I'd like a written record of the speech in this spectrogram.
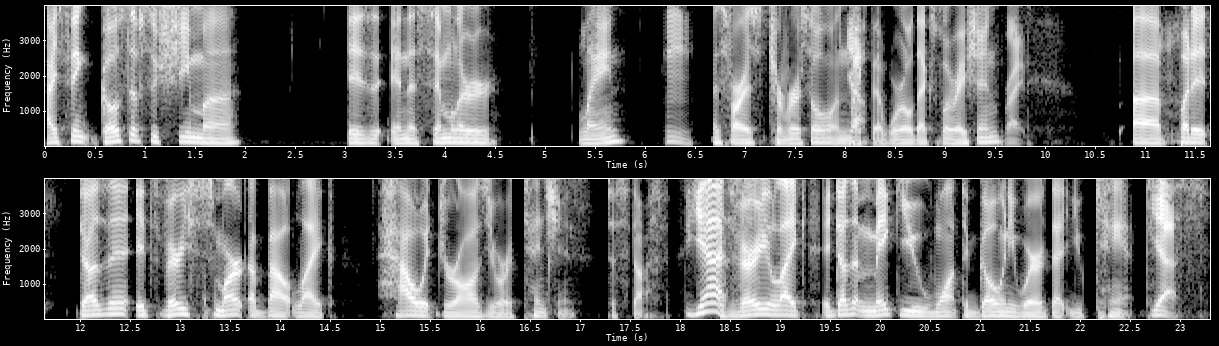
I think Ghost of Tsushima is in a similar lane Mm, as far as traversal and Yeah. like the world exploration. right. Uh but it doesn't it's very smart about like how it draws your attention to stuff. Yes. It's very like it doesn't make you want to go anywhere that you can't. yes.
